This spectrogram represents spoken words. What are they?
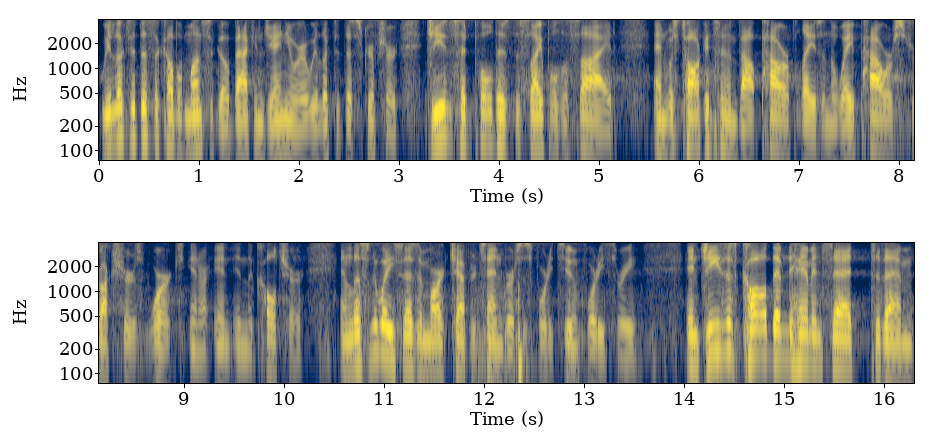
We looked at this a couple months ago, back in January, we looked at this scripture. Jesus had pulled his disciples aside and was talking to them about power plays and the way power structures work in, our, in, in the culture. And listen to what he says in Mark chapter 10, verses 42 and 43. And Jesus called them to him and said to them,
